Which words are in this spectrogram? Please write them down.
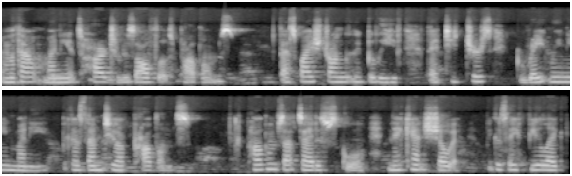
And without money, it's hard to resolve those problems. That's why I strongly believe that teachers greatly need money because them too have problems. Problems outside of school, and they can't show it because they feel like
